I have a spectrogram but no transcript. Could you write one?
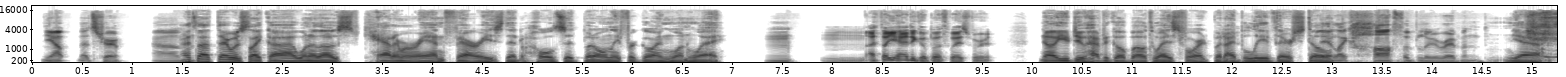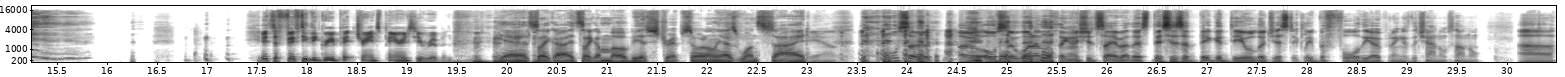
Yep, that's true. Um, I thought there was like uh, one of those catamaran ferries that holds it, but only for going one way. mm, Mm, I thought you had to go both ways for it. No, you do have to go both ways for it, but I believe they're still, they're like half a blue ribbon. yeah, it's a 50 degree pi- transparency ribbon. yeah. It's like a it's like a Mobius strip, so it only has one side. Yeah. Also, oh, also one other thing I should say about this: this is a bigger deal logistically before the opening of the Channel Tunnel. Uh,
